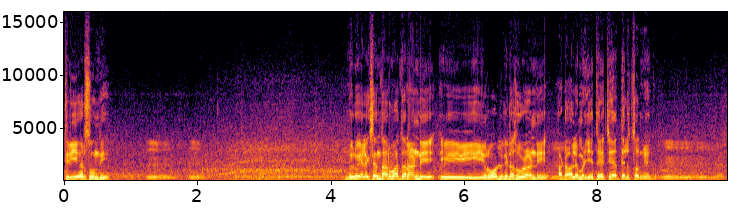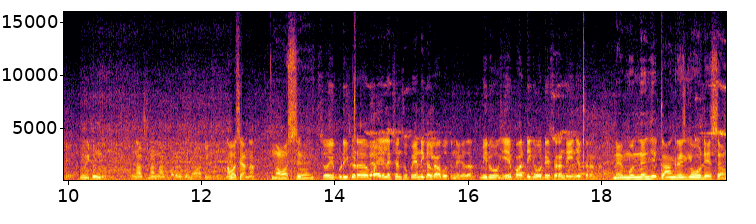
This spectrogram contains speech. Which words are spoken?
త్రీ ఇయర్స్ ఉంది. మీరు ఎలక్షన్ తర్వాత రండి. ఈ ఈ రోడ్లు గిట్లా చూడండి. ఆ డెవలప్మెంట్ చేస్తే తెలుస్తుంది మీకు. నమస్తే అన్న. నమస్తే. సో ఇప్పుడు ఇక్కడ బై ఎలక్షన్స్ ఉప ఎన్నికలు రాబోతున్నాయి కదా. మీరు ఏ పార్టీకి ఓటేస్తారంటే ఏం చెప్తారన్న? మేము ముందు నుంచి కాంగ్రెస్కి ఓటేస్తాం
